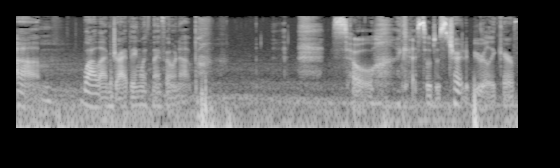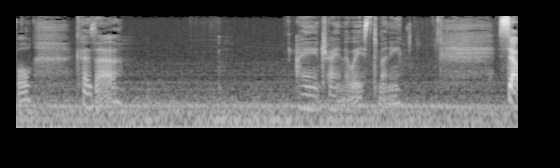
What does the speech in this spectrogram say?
Um, while I'm driving with my phone up. so I guess I'll just try to be really careful because uh, I ain't trying to waste money. So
